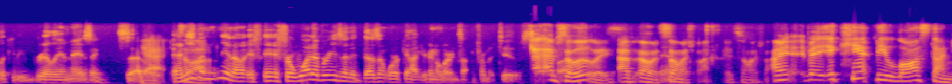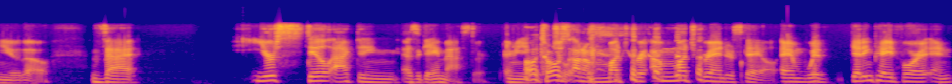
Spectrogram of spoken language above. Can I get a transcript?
it could be really amazing. So, Yeah, and even you know, if, if for whatever reason it doesn't work out, you're going to learn something from it too. So, uh, absolutely Ab- oh it's so much fun it's so much fun I mean, but it can't be lost on you though that you're still acting as a game master. I mean, Oh, just on a much gra- a much grander scale, and with getting paid for it and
